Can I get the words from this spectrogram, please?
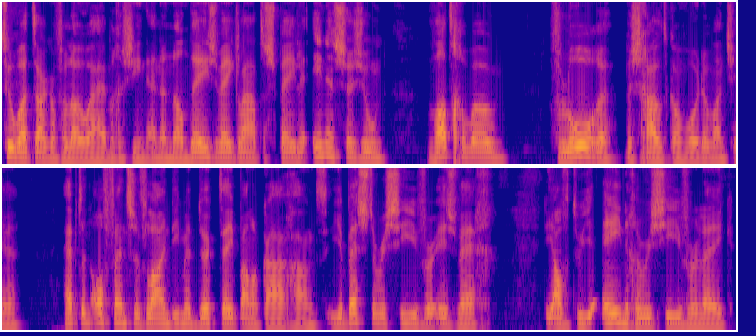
Tua Tagovailoa hebben gezien. En dan deze week laten spelen in een seizoen wat gewoon verloren beschouwd kan worden. Want je hebt een offensive line die met duct tape aan elkaar hangt. Je beste receiver is weg, die af en toe je enige receiver leek.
